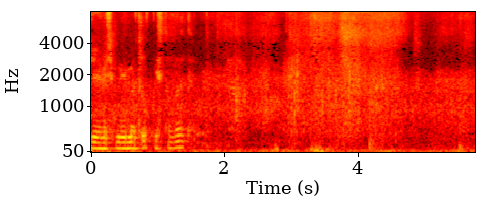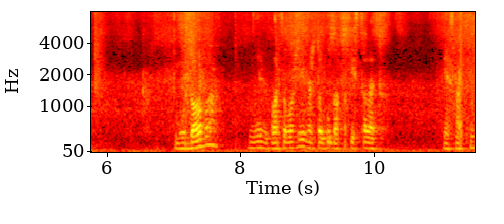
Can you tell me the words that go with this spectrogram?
Dziewięć milimetrów pistolet Budowa? Nie wiem, bardzo możliwe, że to budowa pistoletu. Jest na tym.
